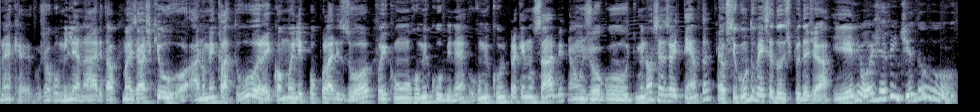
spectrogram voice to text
né? Que é o jogo milenário e tal. Mas eu acho que o- a nomenclatura e como ele popularizou foi com o Rumi Cube, né? O Rumi Cube, pra quem não sabe, é um jogo de 1980. É o segundo vencedor do Spiel Jahres. E ele hoje é vendido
